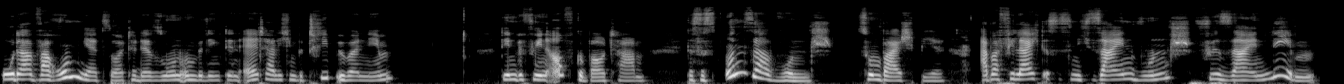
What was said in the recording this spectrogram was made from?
Oder warum jetzt sollte der Sohn unbedingt den elterlichen Betrieb übernehmen, den wir für ihn aufgebaut haben? Das ist unser Wunsch zum Beispiel. Aber vielleicht ist es nicht sein Wunsch für sein Leben.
